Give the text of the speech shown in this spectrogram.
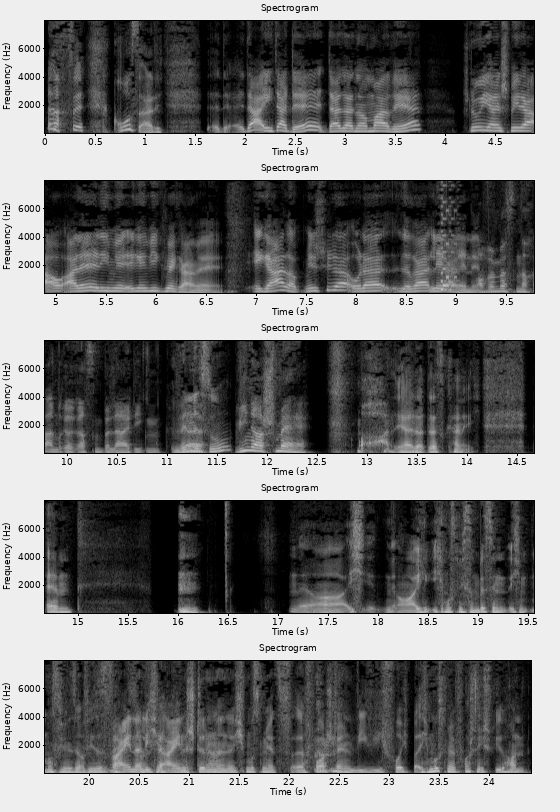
Das ist großartig. Da ich dachte, dass er normal wäre, schlug ich dann später auch alle, die mir irgendwie querkamen. Egal, ob Mitschüler oder sogar Lehrerinnen. Aber wir müssen noch andere Rassen beleidigen. Äh, Findest du? Wiener Schmäh. Oh, ja, das, das kann ich. Ähm, ja, ich, ja, ich, ich muss mich so ein bisschen, ich muss mich ein bisschen auf dieses Weinerliche einstimmen. ja. Ich muss mir jetzt äh, vorstellen, wie, wie furchtbar. Ich muss mir vorstellen, ich spiele Hon.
